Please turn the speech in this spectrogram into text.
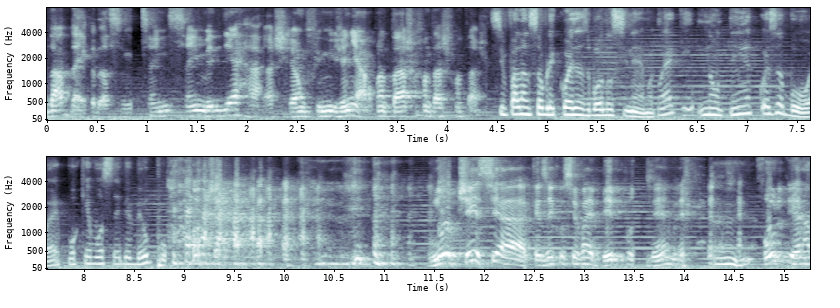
da década, assim, sem, sem medo de errar. Acho que é um filme genial. Fantástico, fantástico, fantástico. Sim, falando sobre coisas boas no cinema, não é que não tenha coisa boa, é porque você bebeu pouco. Notícia! Quer dizer que você vai beber pro cinema? Uhum. Furo de na,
